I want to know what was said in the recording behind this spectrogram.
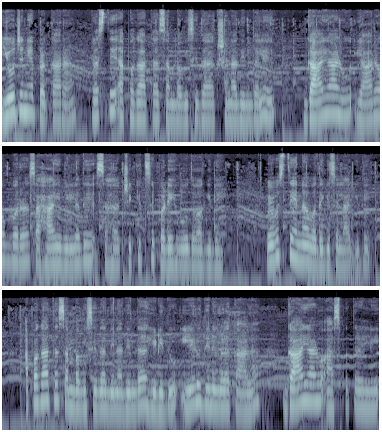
ಯೋಜನೆಯ ಪ್ರಕಾರ, ರಸ್ತೆ ಅಪಘಾತ ಸಂಭವಿಸಿದ ಕ್ಷಣದಿಂದಲೇ ಗಾಯಾಳು ಯಾರೊಬ್ಬರ ಸಹಾಯವಿಲ್ಲದೆ ಸಹ ಚಿಕಿತ್ಸೆ ಪಡೆಯುವುದಾಗಿದೆ ವ್ಯವಸ್ಥೆಯನ್ನು ಒದಗಿಸಲಾಗಿದೆ. ಅಪಘಾತ ಸಂಭವಿಸಿದ ದಿನದಿಂದ ಹಿಡಿದು ಏಳು ದಿನಗಳ ಕಾಲ ಗಾಯಾಳು ಆಸ್ಪತ್ರೆಯಲ್ಲಿ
